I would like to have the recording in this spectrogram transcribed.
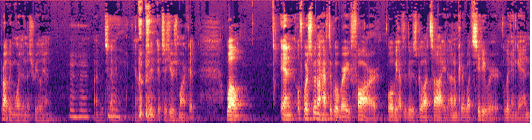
Probably more than Australian, mm-hmm. I would say. Mm. Yeah, it's, a, it's a huge market. Well, and of course, we don't have to go very far. All we have to do is go outside. I don't care what city we're living in,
